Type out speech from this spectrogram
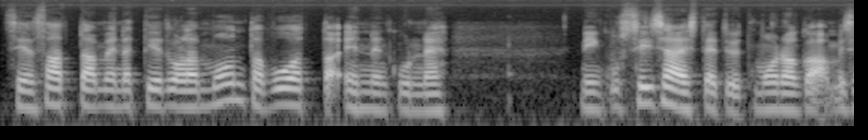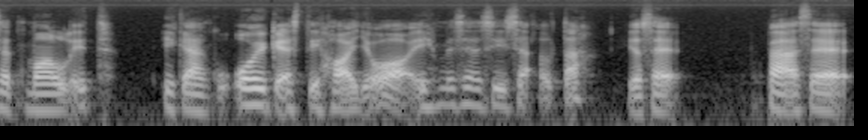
Siihen saattaa mennä tietyllä monta vuotta ennen kuin ne niin kuin sisäistetyt monogaamiset mallit ikään kuin oikeasti hajoaa ihmisen sisältä ja se pääsee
